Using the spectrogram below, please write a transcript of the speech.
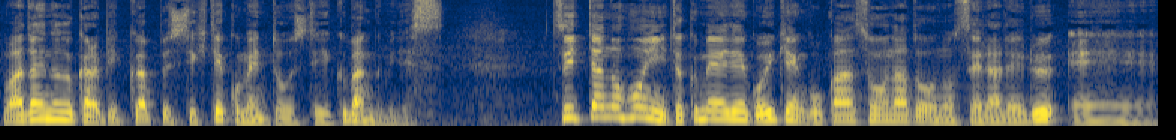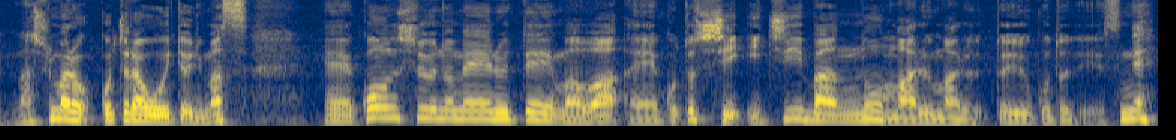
話題などからピックアップしてきてコメントをしていく番組です。ツイッターの方に匿名でご意見ご感想などを載せられる、えー、マシュマロこちらを置いております。えー、今週のメールテーマは、えー、今年一番の〇〇ということでですね、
